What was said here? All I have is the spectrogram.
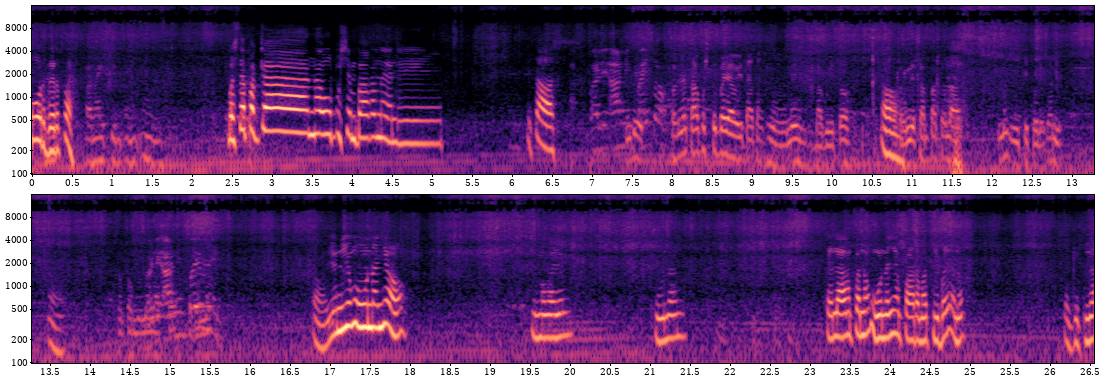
Order pa. Pa 19 mm. Basta pagka naubos yung bakal na yan, i... itaas. Hindi. Pag natapos na bayaw, itatak na namin bago ito. Oh. Pag nasampa to lahat, mag-ipit ulit kami. Oh. Sampa muna lahat. Oh, yun yung unan niya, oh. Yung mga yun. Unan. Kailangan pa ng unan niya para matibay, ano? Sa gitna.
